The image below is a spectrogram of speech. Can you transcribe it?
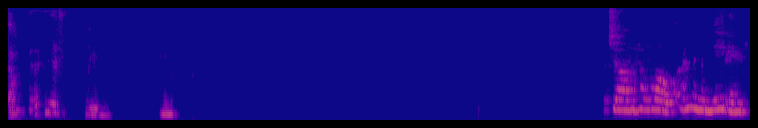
Um, John, hello, I'm in a meeting.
